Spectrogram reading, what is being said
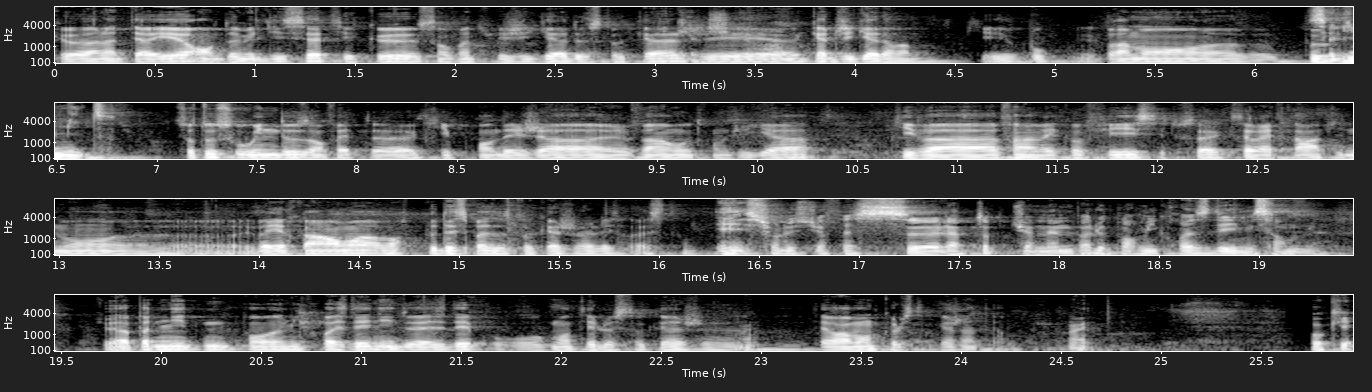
qu'à l'intérieur, en 2017, il n'y ait que 128 Go de stockage 4 et gigas de euh, RAM. 4 Go de RAM, qui est beaucoup- vraiment euh, peu. C'est limite. Surtout sous Windows, en fait, euh, qui prend déjà euh, 20 ou 30 gigas, qui va, enfin avec Office et tout ça, que ça va être très rapidement. euh, il va y avoir rarement avoir peu d'espace de stockage à restants. Et sur le Surface Laptop, tu as même pas le port micro SD, il me semble. Tu n'as pas de ni pour micro SD ni de SD pour augmenter le stockage. euh, t'as vraiment que le stockage interne. Ok.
